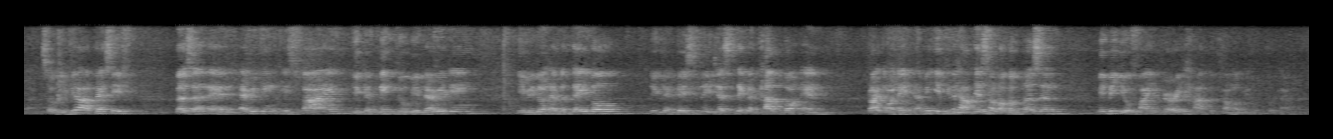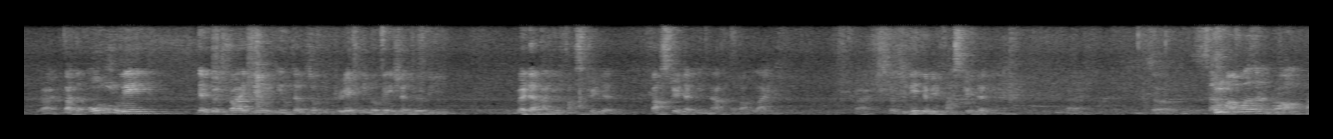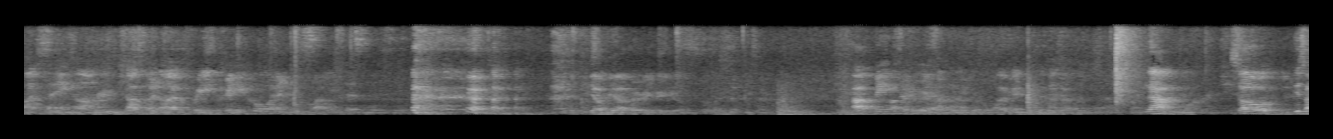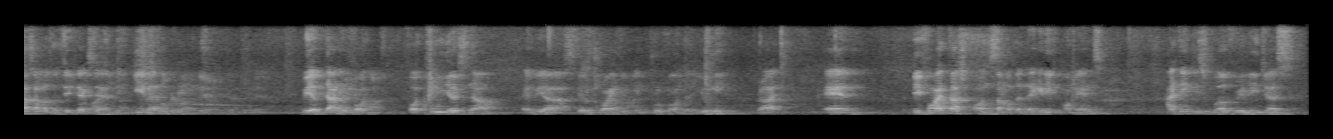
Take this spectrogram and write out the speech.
right? So if you are a passive person and everything is fine, you can make do with everything. If you don't have a table, you can basically just take a cardboard and write on it. I mean, if you have this sort of a person, maybe you'll find very hard to come up with right? But the only way that will drive you in terms of to create innovation will be whether are you frustrated, frustrated enough about life, right? So you need to be frustrated enough, right? So So I wasn't wrong by saying um, Chaco and I are pretty critical and slightly pessimistic. yeah, we are very critical. Uh, Okay. Now, so these are some of the feedbacks that have been given. We have done it for, for two years now, and we are still trying to improve on the unit, right? And before I touch on some of the negative comments, I think it's worth really just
